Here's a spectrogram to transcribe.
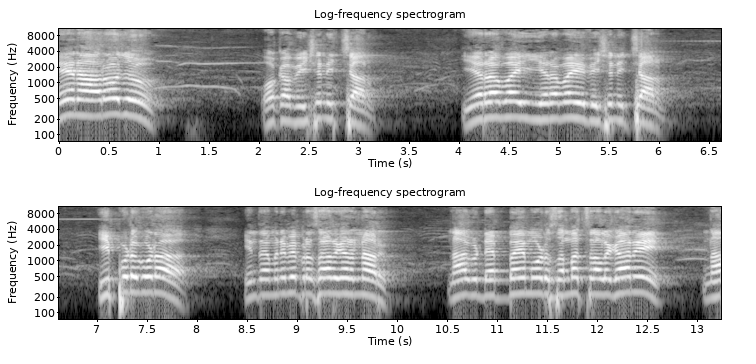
నేను ఆ రోజు ఒక విషన్ ఇచ్చాను. ఇరవై ఇరవై విషన్ ఇచ్చాను. ఇప్పుడు కూడా ఇంత మునిపి ప్రసాద్ గారు అన్నారు నాకు డెబ్బై మూడు సంవత్సరాలు కానీ నా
